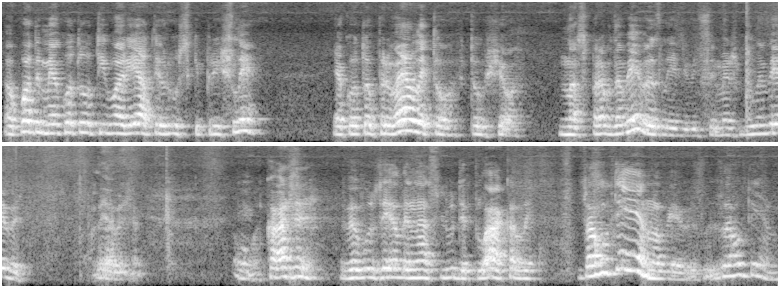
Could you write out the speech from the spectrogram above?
А потім, як ото ті варіати русські прийшли, як ото привели, то, то все. Нас, правда, вивезли звідси, ми ж були вивезені. О, каже, вивозили нас, люди плакали. За годину вивезли, за годину.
